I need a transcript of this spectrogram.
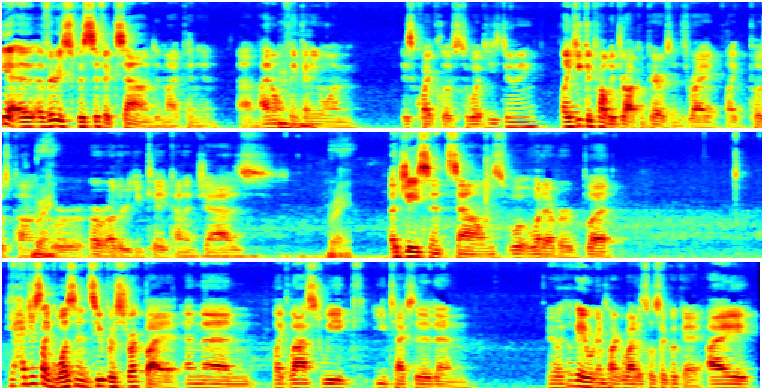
yeah, a, a very specific sound, in my opinion. Um, I don't think anyone is quite close to what he's doing. Like you could probably draw comparisons, right? Like post punk Right. or or other UK kind of jazz Right. adjacent sounds, wh- whatever. But yeah, I just like wasn't super struck by it. And then like last week, you texted and you're like, okay, we're gonna talk about it. So I was like, okay, I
